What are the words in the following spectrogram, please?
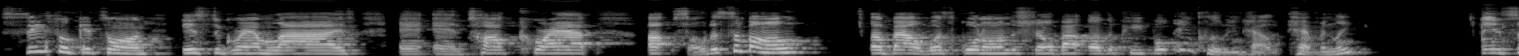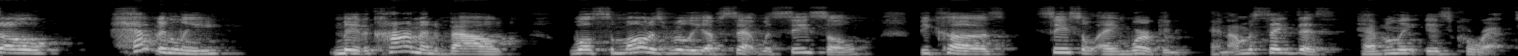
Cecil gets on Instagram Live and, and talk crap. Uh, so does Simone about what's going on the show about other people, including Heavenly. And so Heavenly made a comment about, well, Simone is really upset with Cecil because Cecil ain't working. And I'm gonna say this: Heavenly is correct.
